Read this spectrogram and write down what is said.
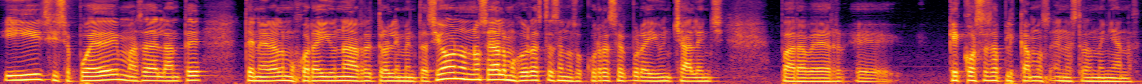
y si se puede más adelante tener a lo mejor ahí una retroalimentación o no sé, a lo mejor hasta se nos ocurre hacer por ahí un challenge para ver eh, qué cosas aplicamos en nuestras mañanas.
